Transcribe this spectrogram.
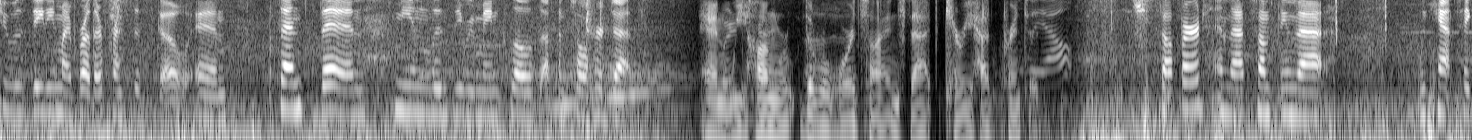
She was dating my brother Francisco, and since then, me and Lindsay remained close up until her death. And we hung the reward signs that Carrie had printed. She suffered, and that's something that we can't take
